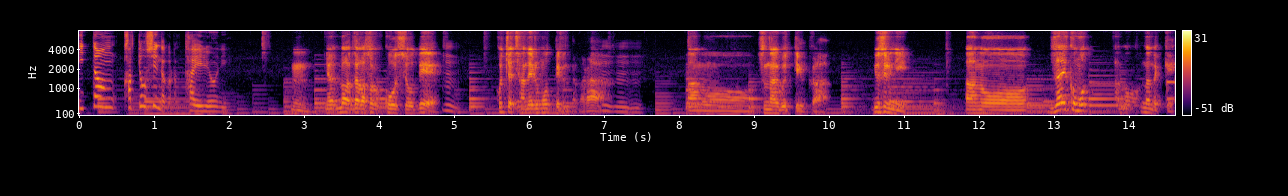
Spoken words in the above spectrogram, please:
一旦買ってほしいんだから大量に。うん。いやまあだからそこ交渉でうん。こっちはチャンネル持ってるんだから、うんうんあのーつなぐっていうか要するにあのー在庫もあのなんだっけ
